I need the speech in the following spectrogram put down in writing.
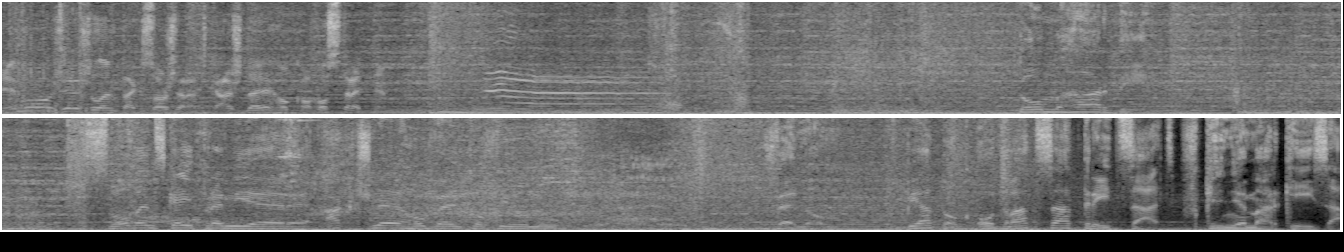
Nemôžeš len tak zožrať každého, koho stretnem. Tom Hardy. V slovenskej premiére akčného veľkofilmu Venom. V piatok o 20.30 v kine Markíza.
